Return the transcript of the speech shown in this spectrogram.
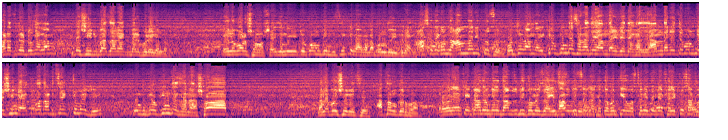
হঠাৎ করে ঢুকালাম দেশির বাজার একবারে পড়ে গেল। এগুলো বড় সমস্যা এই জন্য একটু কম কিনতেছি কেনাকাটা বন্ধই প্রায়। আজকে দেখলাম যে আমদানি প্রচুর। প্রচুর আমদানি কেউ কিনতেছে না যে আমদানিটা দেখা যায়। আমদানি তেমন বেশি না কথাটা একটু বেশি কিন্তু কেউ কিনতেছে না সব মানে বসে রয়েছে। আতঙ্কের পর মানে একটা দাম যদি কমে যায় তখন কি অবস্থা? বেতন ব্যবসায়ী একটু চাপা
